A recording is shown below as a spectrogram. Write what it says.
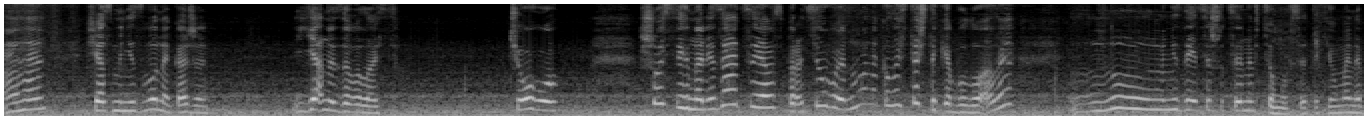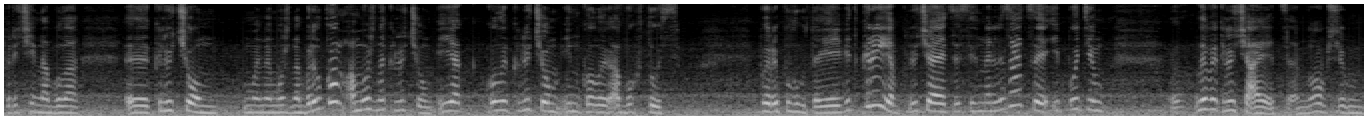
Ага. Зараз мені дзвонить, каже, я не завелась. Чого? Щось сигналізація спрацьовує. Ну, в мене колись теж таке було, але ну, мені здається, що це не в цьому все-таки. У мене причина була е, ключом. У мене можна брелком, а можна ключом. І як коли ключом інколи або хтось переплутає і відкриє, включається сигналізація і потім е, не виключається. Ну, в общем,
